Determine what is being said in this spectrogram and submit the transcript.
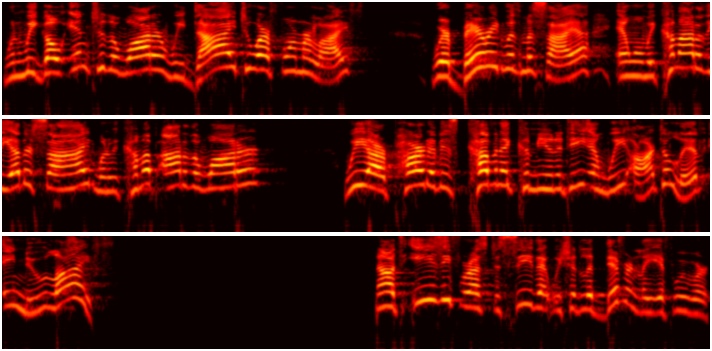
When we go into the water, we die to our former life. We're buried with Messiah. And when we come out of the other side, when we come up out of the water, we are part of his covenant community and we are to live a new life. Now, it's easy for us to see that we should live differently if we were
